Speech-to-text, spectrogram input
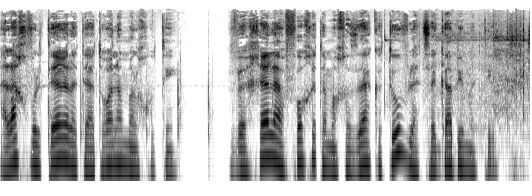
הלך וולטר אל התיאטרון המלכותי, והחל להפוך את המחזה הכתוב להצגה בימתית.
